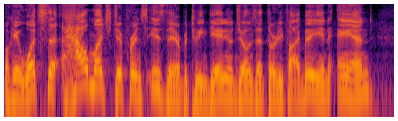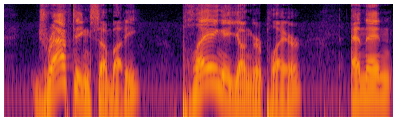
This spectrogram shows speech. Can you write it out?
okay, what's the how much difference is there between Daniel Jones at thirty five million and drafting somebody, playing a younger player, and then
